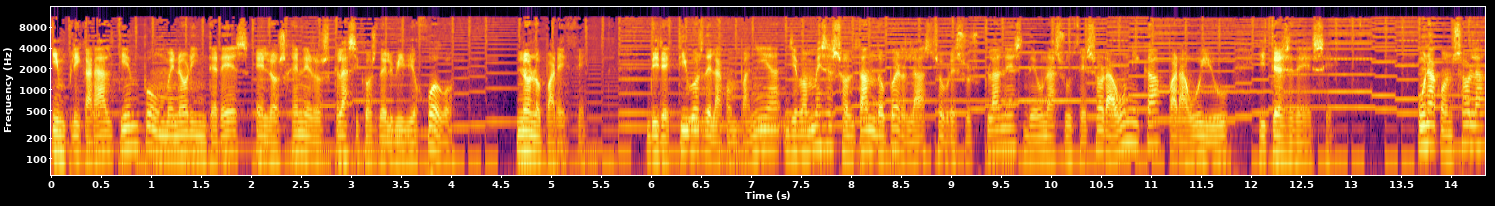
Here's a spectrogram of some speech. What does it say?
¿Implicará al tiempo un menor interés en los géneros clásicos del videojuego? No lo parece, Directivos de la compañía llevan meses soltando perlas sobre sus planes de una sucesora única para Wii U y 3DS. Una consola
